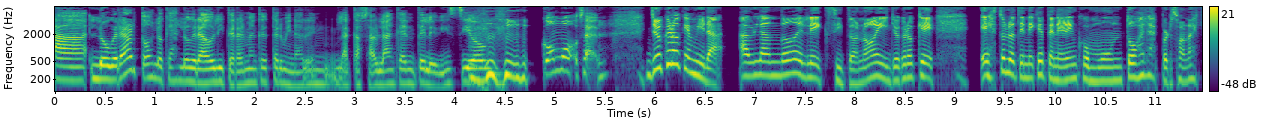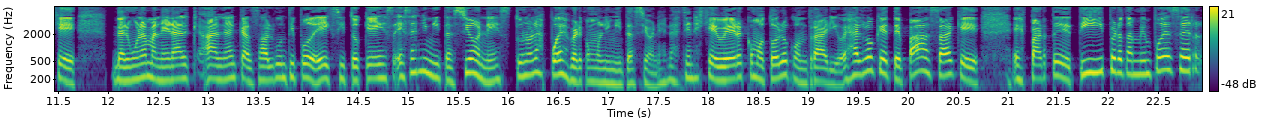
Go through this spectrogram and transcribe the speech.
a lograr todo lo que has logrado literalmente terminar en la Casa Blanca, en televisión? ¿Cómo? O sea, yo creo que mira, hablando del éxito, ¿no? Y yo creo que esto lo tiene que tener en común todas las personas que de alguna manera han alcanzado algún tipo de éxito, que es esas limitaciones, tú no las puedes ver como limitaciones, las tienes que ver como todo lo contrario. Es algo que te pasa, que es parte de ti, pero también puede ser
